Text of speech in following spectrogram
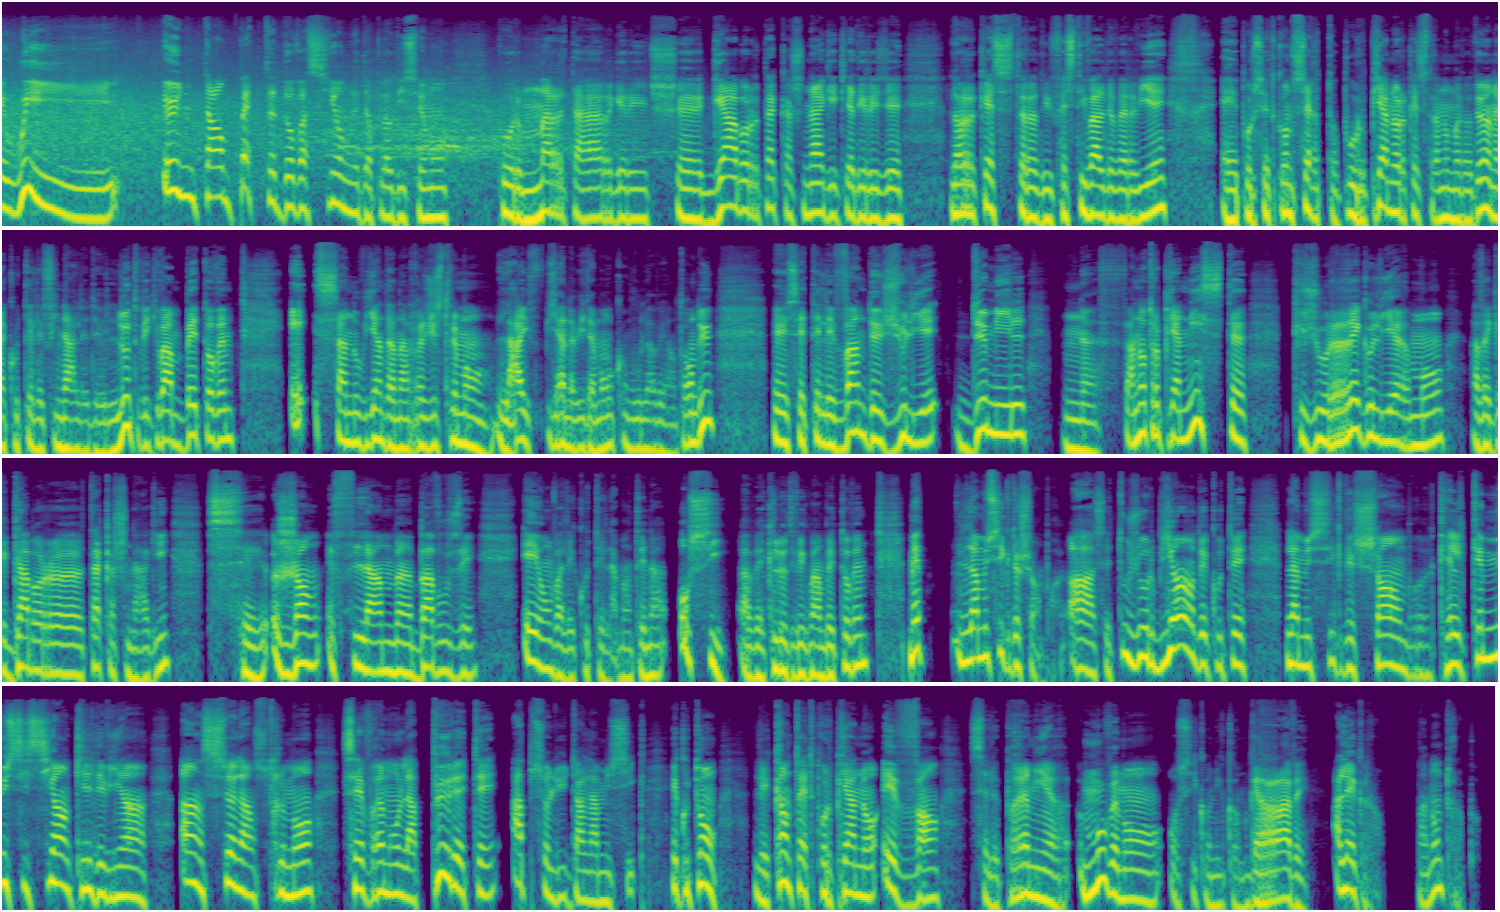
Eh oui, une tempête d'ovations et d'applaudissements pour Marta Argerich, Gabor Takashnagi qui a dirigé l'orchestre du Festival de Verviers. Et pour ce concerto pour piano orchestre numéro 2, on a écouté le finale de Ludwig van Beethoven. Et ça nous vient d'un enregistrement live, bien évidemment, comme vous l'avez entendu. Et c'était le 22 juillet 2009. Un autre pianiste qui joue régulièrement avec Gabor euh, Takashnagi, c'est Jean et Flamme Bavouzé, et on va l'écouter là maintenant aussi avec Ludwig van Beethoven, mais la musique de chambre. Ah, c'est toujours bien d'écouter la musique de chambre. Quelques musiciens qu'il devient un seul instrument, c'est vraiment la pureté absolue dans la musique. Écoutons les cantates pour piano et vent, c'est le premier mouvement aussi connu comme grave, allegro, ma non troppo.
